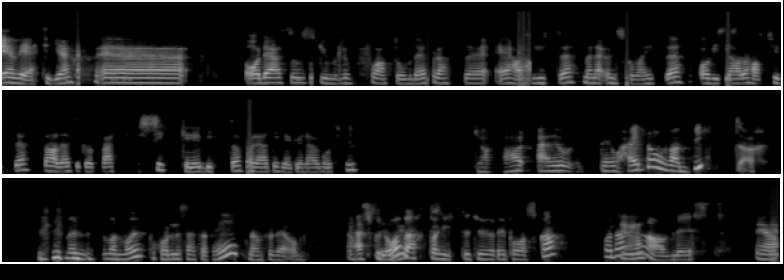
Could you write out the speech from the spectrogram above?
Jeg vet ikke. Eh, og det er så skummelt å prate om det, for at, eh, jeg har ikke hytte, men jeg ønsker meg hytte. Og hvis jeg hadde hatt hytte, så hadde jeg sikkert vært skikkelig bitter fordi at jeg ikke kunne ha brukt den. Ja, er jo, det er jo helt lov å være bitter. Men man må jo forholde seg til reglene for det. om. Jeg skulle òg vært på hyttetur i påska, og den er avlyst. ja,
